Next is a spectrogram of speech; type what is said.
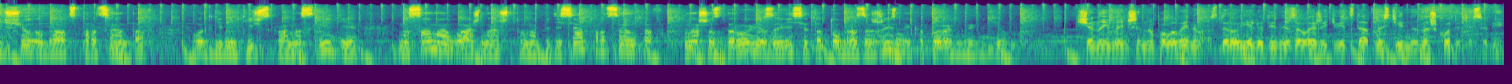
еще на 20% от генетического наследия. Но самое важное, что на 50% наше здоровье зависит от образа жизни, который мы ведем. Щонайменше наполовину здоров'я людини залежить від здатності не нашкодити собі.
